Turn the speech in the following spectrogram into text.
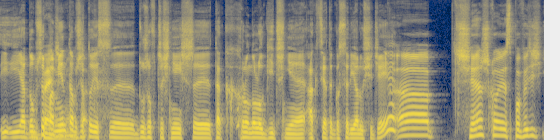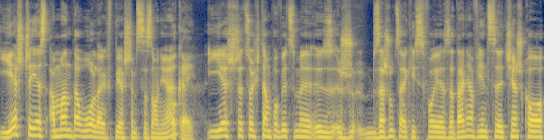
ja dobrze będzie pamiętam, miał, że tak. to jest e, dużo wcześniejszy, tak chronologicznie akcja tego serialu się dzieje? E Ciężko jest powiedzieć. Jeszcze jest Amanda Waller w pierwszym sezonie. Okej. Okay jeszcze coś tam powiedzmy zarzuca jakieś swoje zadania, więc ciężko,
